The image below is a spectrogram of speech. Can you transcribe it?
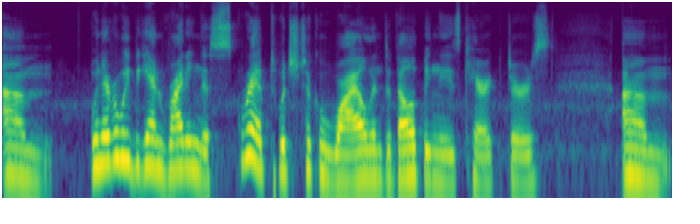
um whenever we began writing this script which took a while in developing these characters um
